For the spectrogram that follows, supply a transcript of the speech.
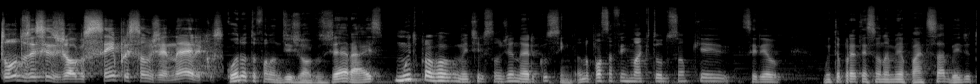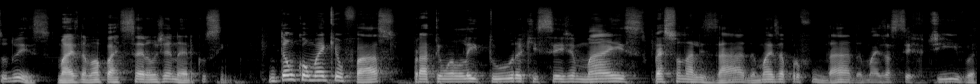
todos esses jogos sempre são genéricos? Quando eu tô falando de jogos gerais, muito provavelmente eles são genéricos sim. Eu não posso afirmar que todos são porque seria muita pretensão na minha parte saber de tudo isso, mas na maior parte serão genéricos sim. Então, como é que eu faço para ter uma leitura que seja mais personalizada, mais aprofundada, mais assertiva,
